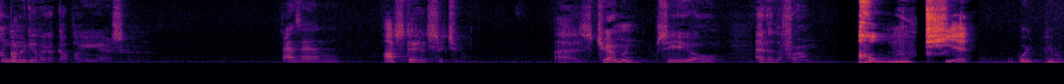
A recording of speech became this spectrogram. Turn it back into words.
I'm gonna give it a couple of years. As in. I'll stay in situ as chairman, CEO, head of the firm. Oh, shit. Wait, you,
